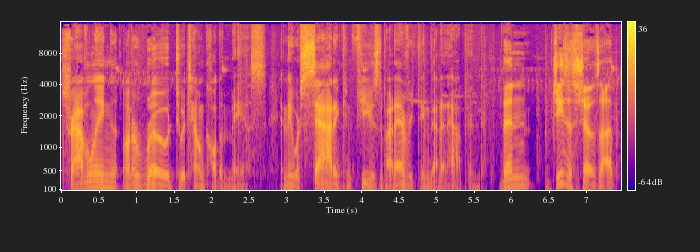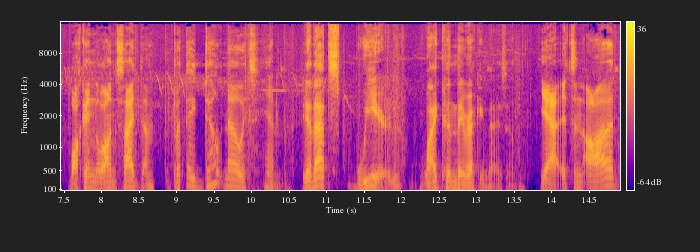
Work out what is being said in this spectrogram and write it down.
traveling on a road to a town called Emmaus, and they were sad and confused about everything that had happened. Then Jesus shows up, walking alongside them, but they don't know it's him. Yeah, that's weird. Why couldn't they recognize him? Yeah, it's an odd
